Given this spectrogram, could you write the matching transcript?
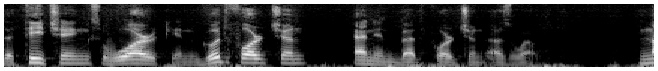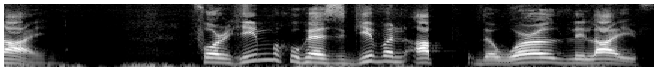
the teachings work in good fortune and in bad fortune as well. 9. For him who has given up the worldly life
